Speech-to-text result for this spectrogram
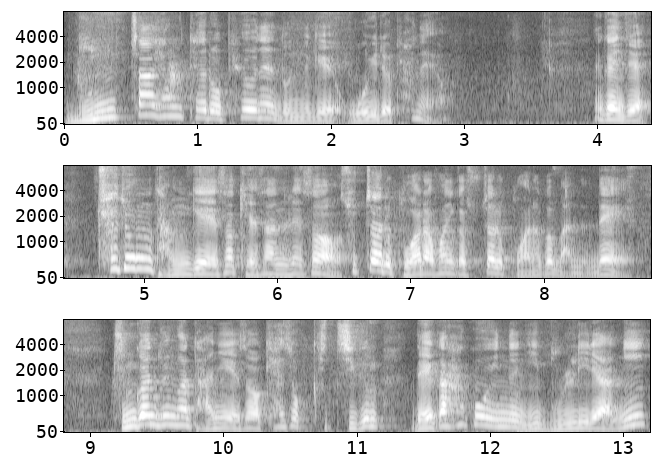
문자 형태로 표현해 놓는 게 오히려 편해요. 그러니까 이제 최종 단계에서 계산을 해서 숫자를 구하라고 하니까 숫자를 구하는 건 맞는데 중간중간 단위에서 계속 그 지금 내가 하고 있는 이 물리량이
